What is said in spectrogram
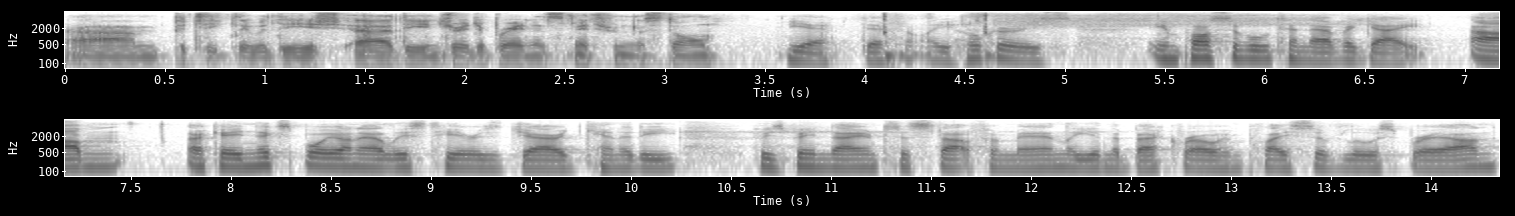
um, particularly with the uh, the injury to Brandon Smith from the Storm. Yeah, definitely. Hooker is impossible to navigate. Um, okay, next boy on our list here is Jared Kennedy, who's been named to start for Manly in the back row in place of Lewis Brown.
